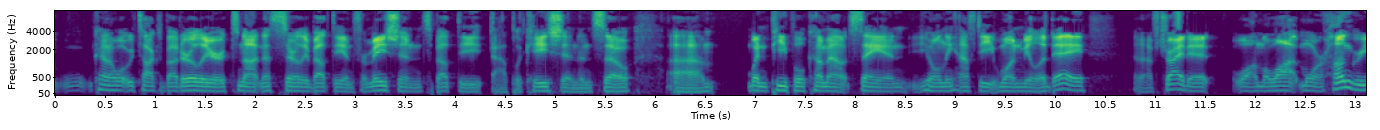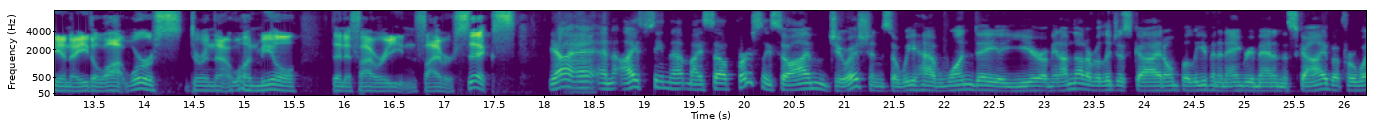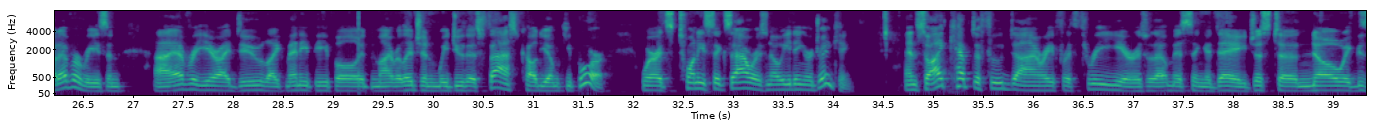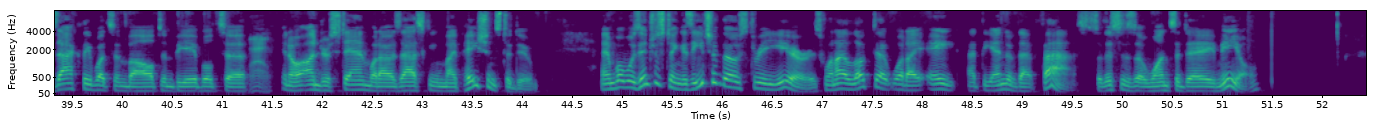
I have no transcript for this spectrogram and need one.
kind of what we talked about earlier. It's not necessarily about the information; it's about the application. And so, um, when people come out saying you only have to eat one meal a day, and I've tried it, well, I'm a lot more hungry and I eat a lot worse during that one meal than if I were eating five or six. Yeah, and, I've seen that myself personally. So I'm Jewish, and so we have one day a year. I mean, I'm not a religious guy. I don't believe in an angry man in the sky, but for whatever reason, uh, every year I do, like many people in my religion, we do this fast called Yom Kippur, where it's 26 hours no eating or drinking. And so I kept a food diary for three years without missing a day, just to know exactly what's involved and be able to, wow. you know, understand what I was asking my patients to do. And what was interesting is each of those three years, when I looked at what I ate at the end of that fast, so this is a once a day meal,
